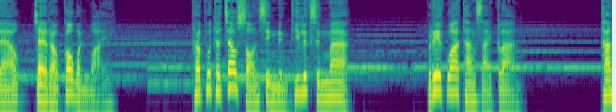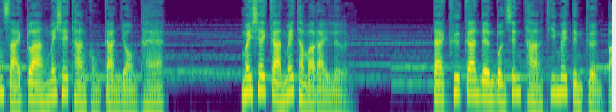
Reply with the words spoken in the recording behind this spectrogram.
แล้ว ใจเราก็หวั่นไหว พระพุทธเจ้าสอนสิ่งหนึ่งที่ลึกซึ้งมาก เรียกว่าทางสายกลาง ทางสายกลางไม่ใช่ทางของการยอมแพ้ ไม่ใช่การไม่ทำอะไรเลย แต่คือการเดินบนเส้นทางที่ไม่ตึงเกินไป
